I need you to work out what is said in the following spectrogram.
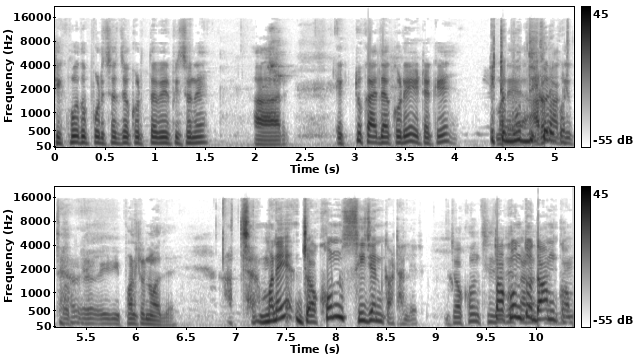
ঠিকমতো পরিচর্যা করতে হবে এর পিছনে। আর একটু কায়দা করে এটাকে একটু মানে বুদ্ধি করে করতে হবে। ফলটা নেওয়া যায়। আচ্ছা মানে যখন সিজন কাঁঠালের যখন তখন তো দাম কম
